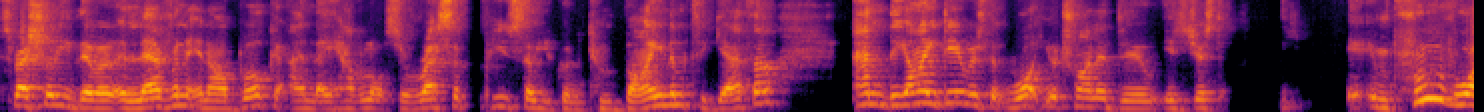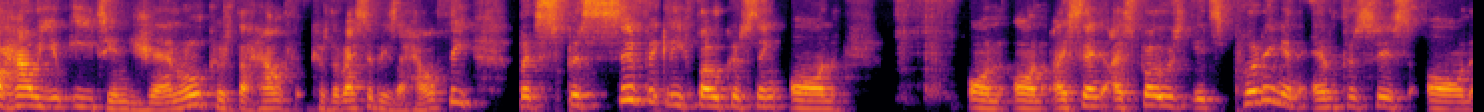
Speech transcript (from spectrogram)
especially there are 11 in our book, and they have lots of recipes so you can combine them together. And the idea is that what you're trying to do is just improve how you eat in general because the health because the recipes are healthy but specifically focusing on on on i said i suppose it's putting an emphasis on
